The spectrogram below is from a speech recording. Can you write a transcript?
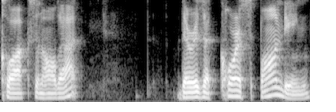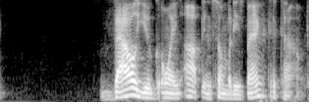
clocks and all that, there is a corresponding value going up in somebody's bank account.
